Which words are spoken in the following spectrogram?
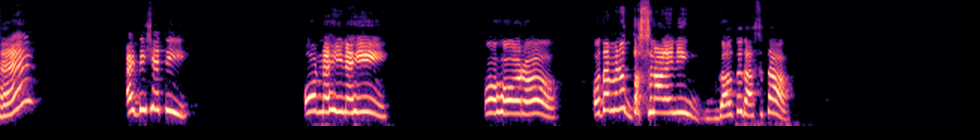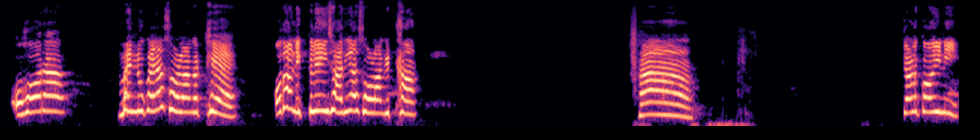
ਹੈ? ਐਡੀ ਛੇਤੀ? ਉਹ ਨਹੀਂ ਨਹੀਂ। ਉਹ ਹੋਰ। ਉਹ ਤਾਂ ਮੈਨੂੰ ਦੱਸਣ ਵਾਲੇ ਨਹੀਂ, ਗਲਤ ਦੱਸਤਾ। ਉਹ ਹੋਰ, ਮੈਨੂੰ ਕਹਿੰਦਾ 16 ਗੱਠੇ ਐ। ਉਹ ਤਾਂ ਨਿਕਲੇ ਹੀ ਸਾਰੀਆਂ 16 ਗਿੱਠਾਂ। ਹਾਂ। ਚਲ ਕੋਈ ਨਹੀਂ।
